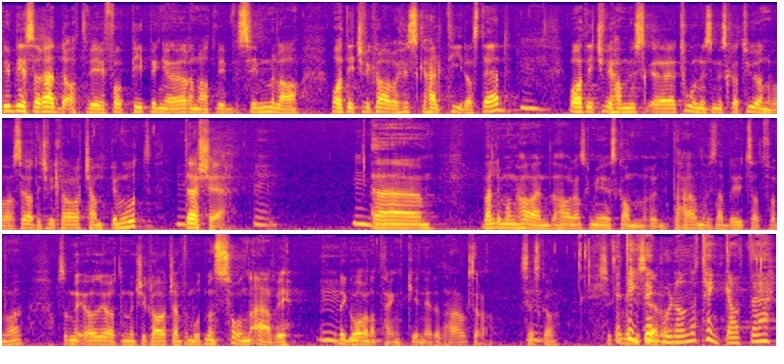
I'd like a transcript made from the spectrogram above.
vi blir så redde at vi får piping i ørene, at vi svimler, og at ikke vi klarer å huske helt tid og sted, mm. og at ikke vi har musk tonus i muskulaturen vår, så at ikke vi klarer å kjempe imot, mm. det skjer. Mm. Uh, Veldig mange har, en, har, ganske mye skam rundt det her hvis de blir utsatt for noe. Som gjør at de ikke klarer å kjempe mot. Men sånn er vi. Mm. Det går an å tenke inn i dette her også. da. Hvis jeg skal jeg tenkte det går an å tenke at det, eh,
